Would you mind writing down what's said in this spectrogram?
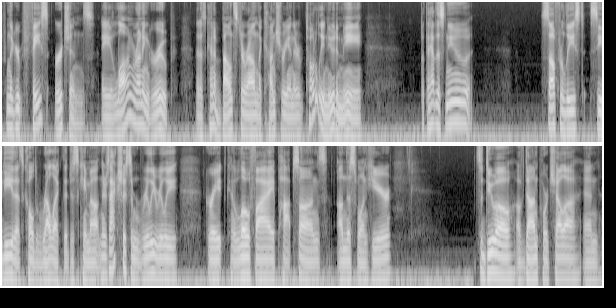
from the group Face Urchins, a long running group that has kind of bounced around the country, and they're totally new to me. But they have this new self released CD that's called Relic that just came out, and there's actually some really, really great kind of lo fi pop songs on this one here. It's a duo of Don Porcella and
